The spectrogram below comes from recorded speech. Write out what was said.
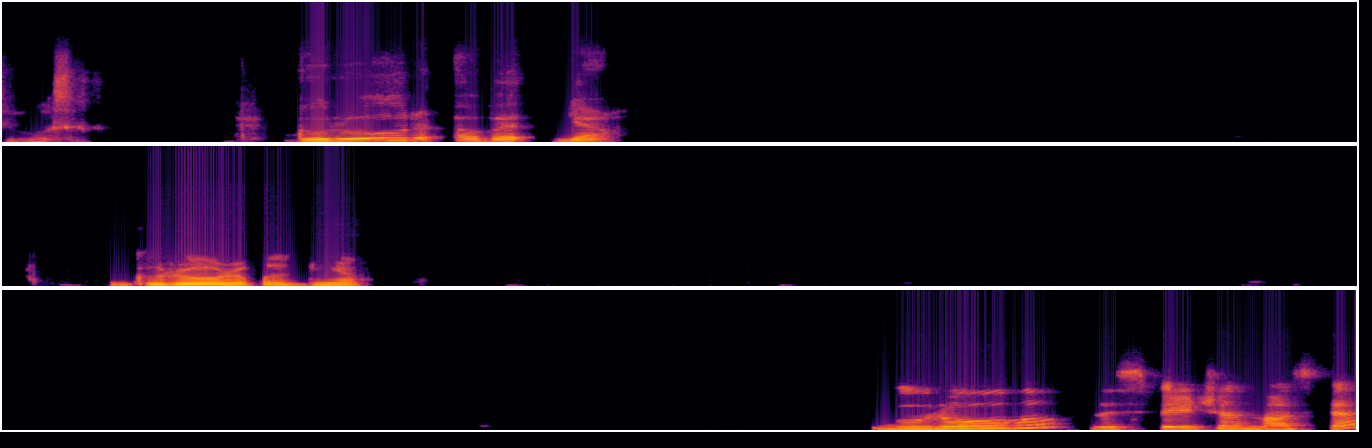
60. 60 was it? Gurur Avajna. Gururabhagnya. Guroh, the spiritual master.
